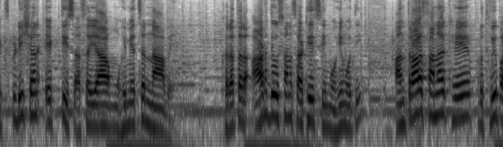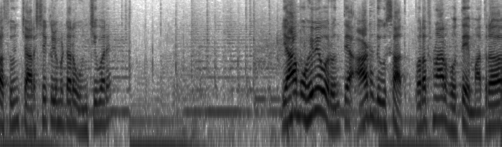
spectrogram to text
एक्सपिडिशन एकतीस असं या मोहिमेचं नाव आहे. खरं तर आठ दिवसांसाठीच ही मोहीम होती. अंतराळ स्थानक हे पृथ्वीपासून चारशे किलोमीटर उंचीवर आहे. या मोहिमेवरून ते आठ दिवसात परतणार होते. मात्र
